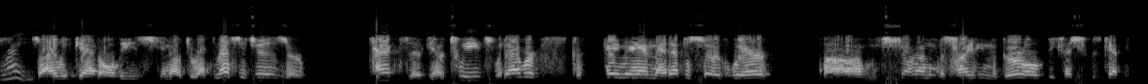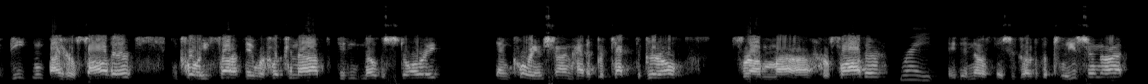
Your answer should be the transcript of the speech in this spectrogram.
Right. So I would get all these, you know, direct messages or texts, or, you know, tweets, whatever. Hey man, that episode where um, Shawn was hiding the girl because she was getting beaten by her father, and Cory thought they were hooking up, didn't know the story. And Cory and Sean had to protect the girl from uh, her father. Right. They didn't know if they should go to the police or not.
